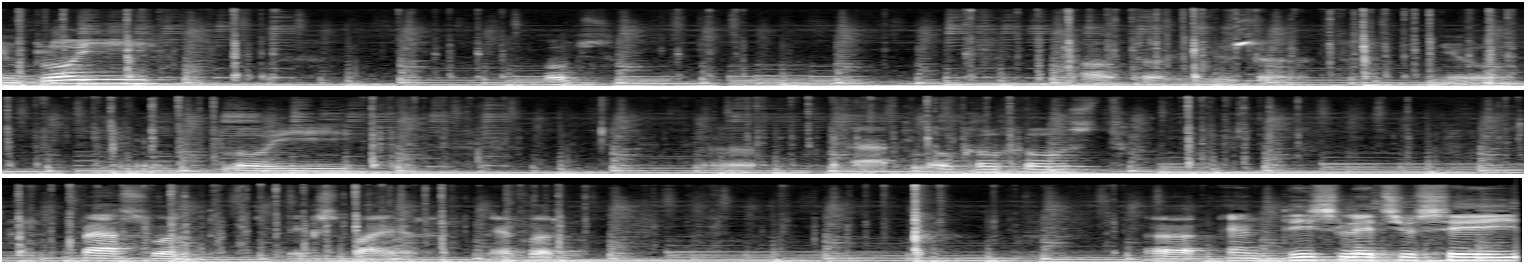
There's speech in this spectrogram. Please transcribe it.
employee alter user new employee uh, at localhost password expire never. Uh, and this lets you say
